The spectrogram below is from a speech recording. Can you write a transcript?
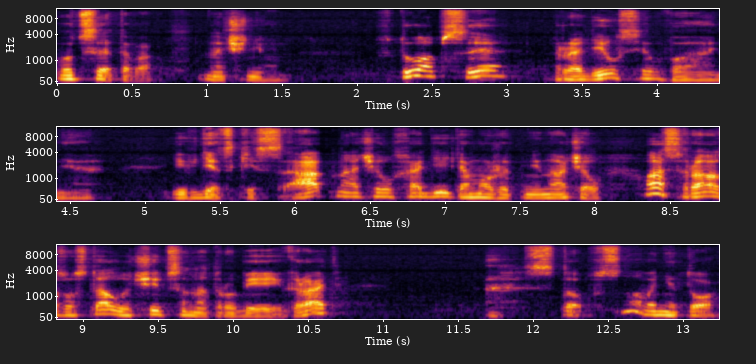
Вот с этого начнем. Туапсе родился Ваня. И в детский сад начал ходить, а может, не начал, а сразу стал учиться на трубе играть. Стоп, снова не то.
